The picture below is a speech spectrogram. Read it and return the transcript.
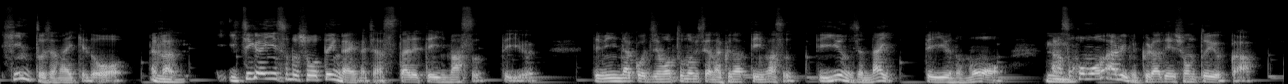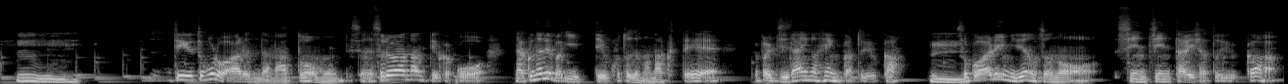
ヒントじゃないけど、なんか、一概にその商店街がじゃあ廃れていますっていう。で、みんなこう地元の店がなくなっていますっていうのじゃないっていうのも、うん、あそこもある意味グラデーションというか、うんうんっていうところはあるんだなとは思うんですよね。それはなんていうかこう、なくなればいいっていうことでもなくて、やっぱり時代の変化というか、うん。うんそこはある意味でのその、新陳代謝というか、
